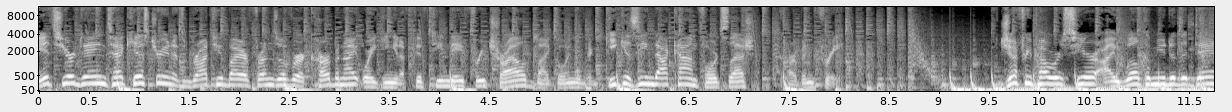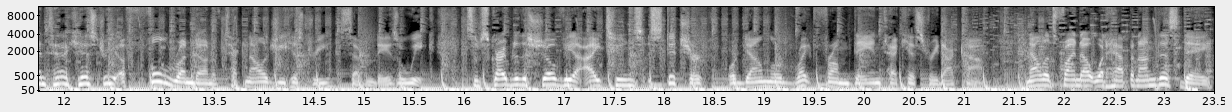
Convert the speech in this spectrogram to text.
It's your day in tech history, and it's brought to you by our friends over at Carbonite, where you can get a 15 day free trial by going over to geekazine.com forward slash carbon free. Jeffrey Powers here. I welcome you to the Day in Tech History, a full rundown of technology history seven days a week. Subscribe to the show via iTunes, Stitcher, or download right from dayintechhistory.com. Now let's find out what happened on this day,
